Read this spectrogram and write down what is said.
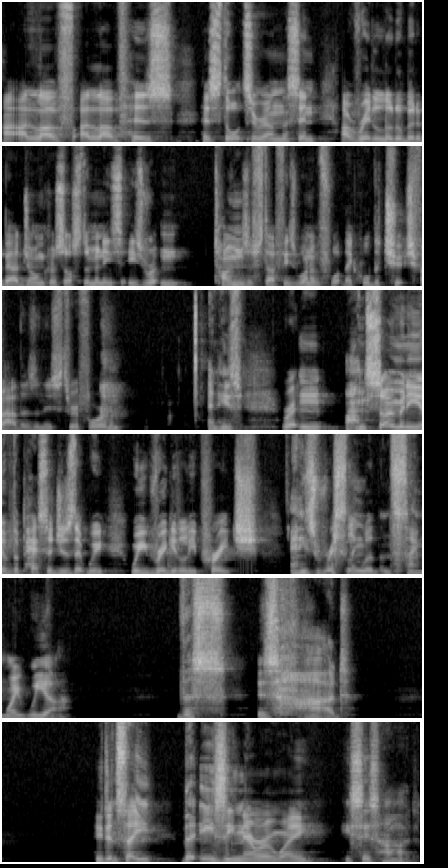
I love, I love his, his thoughts around this. And I've read a little bit about John Chrysostom, and he's, he's written tomes of stuff. He's one of what they call the church fathers, and there's three or four of them. And he's written on so many of the passages that we, we regularly preach, and he's wrestling with them the same way we are. This is hard. He didn't say the easy, narrow way, he says hard.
